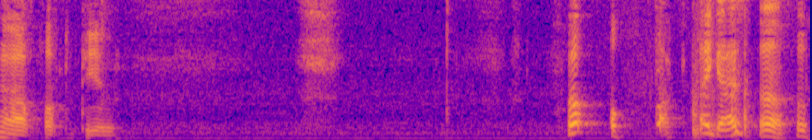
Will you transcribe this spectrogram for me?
oh, fucking Peter. Oh, oh, fuck. Hey, guys. Oh, oh.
